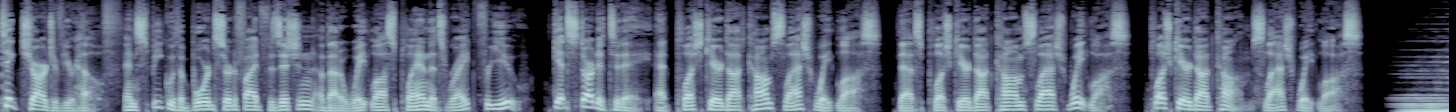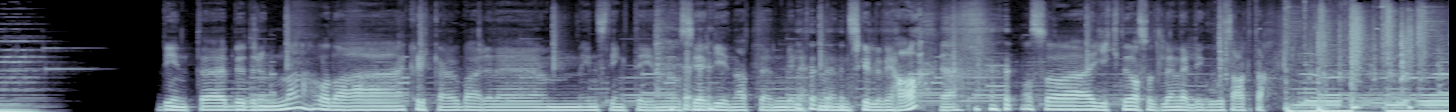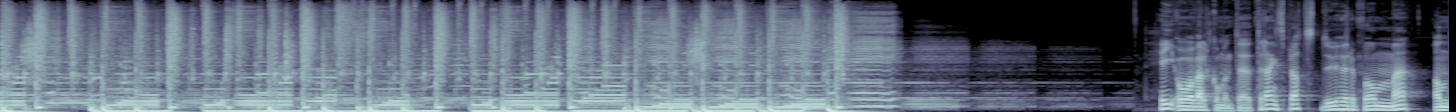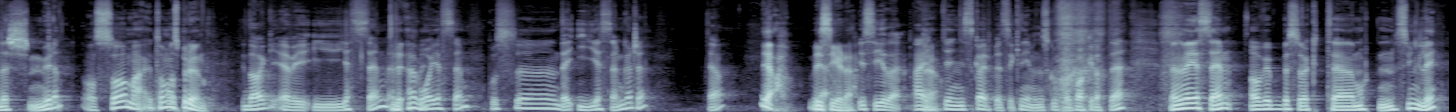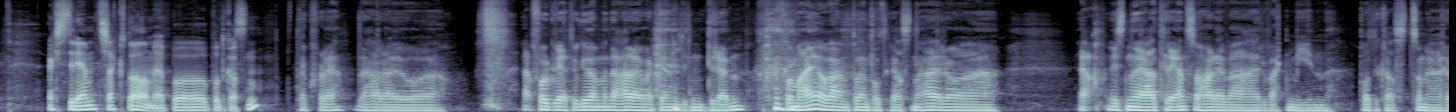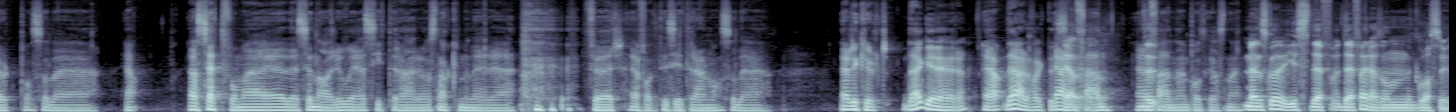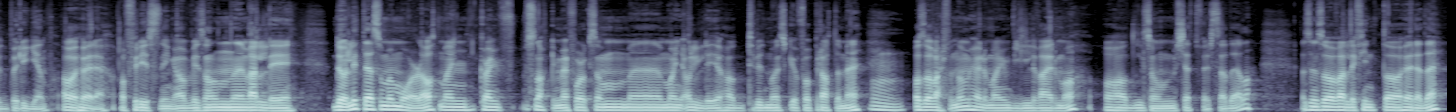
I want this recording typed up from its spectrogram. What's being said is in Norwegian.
Take charge of your health and speak with a board-certified physician about a weight loss plan that's right for you. Get started today at plushcare.com slash weight loss. That's plushcare.com slash weight loss. plushcare.com slash weight loss. Begynte budrunden, da, og da klikka jo bare det um, instinktet inn hos Jørgine at den billetten den skulle vi ha. og så gikk det jo også til en veldig god sak, da. Hei og velkommen til Treningsprat. Du hører på meg, Anders Muren. Også meg, Thomas Brun. I dag er vi i Jessheim. Det er Eller vi. på Jessheim. Hvordan, det er i Jessheim, kanskje? Ja, Ja, vi sier det. vi sier det. Jeg er Ja. ikke den skarpeste kniven i skuffa på akkurat det. Men vi er i Jessheim, og vi har besøk til Morten Sundli. Ekstremt kjekt å ha deg med på podkasten. Takk for det. Det her er jo ja, Folk vet jo ikke det, men det her har jo vært en liten drøm for meg å være med på den podkasten her. Og ja, hvis når jeg har trent, så har det vært, min podkast som jeg har hørt på. Så det Ja. Jeg har sett for meg det scenarioet hvor jeg sitter her og snakker med dere før jeg faktisk sitter her nå, så det, det er litt kult. Det er gøy å høre. Ja. Det er det faktisk. Jeg er en fan. Jeg er Det- fan av den podkasten her. Men skal det vise, det, det får jeg sånn gåsehud på ryggen av å høre. Og frysninger blir sånn veldig Det er jo litt det som er målet, at man kan snakke med folk som eh, man aldri hadde trodd man skulle få prate med. Og så i hvert fall når man hører man vil være med, og hadde liksom sett for seg det. da. Jeg syns det var veldig fint å høre det.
